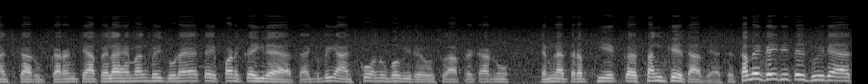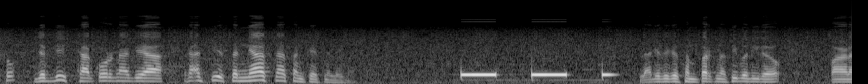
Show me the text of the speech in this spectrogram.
આંચકારૂપ. કારણ કે આ પહેલા હેમાંગભાઈ જોડાયા હતા એ પણ કહી રહ્યા હતા કે ભાઈ આંચકો અનુભવી રહ્યો છું. આ પ્રકારનું તેમના તરફથી એક સંકેત આવ્યા છે. તમે કઈ રીતે જોઈ રહ્યા છો? જગદીશ ઠાકોરના જે આ રાજકીય સંન્યાસના સંકેતને લઈને. લાગે છે કે સંપર્ક નથી બની રહ્યો, પણ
